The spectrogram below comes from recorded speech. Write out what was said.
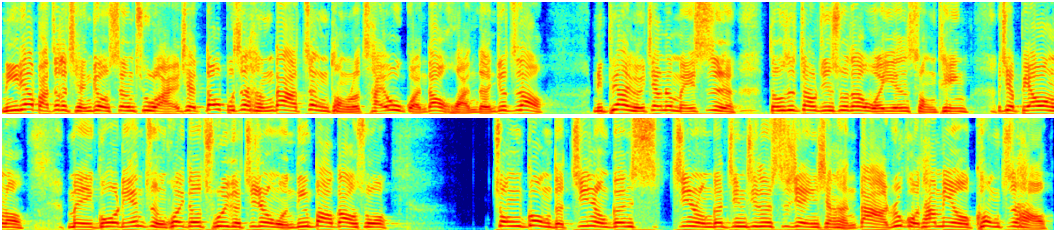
你一定要把这个钱给我生出来，而且都不是恒大正统的财务管道还的，你就知道你不要以为这样就没事，都是赵金说在危言耸听，而且不要忘了，美国联准会都出一个金融稳定报告说。中共的金融跟金融跟经济对世界影响很大。如果他没有控制好，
